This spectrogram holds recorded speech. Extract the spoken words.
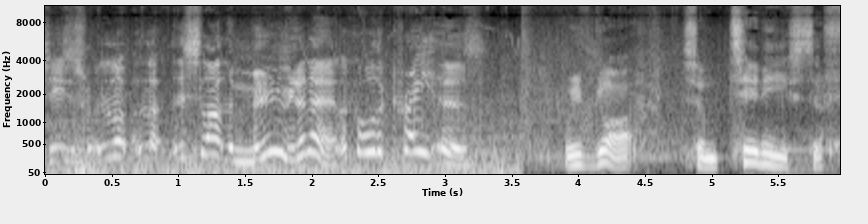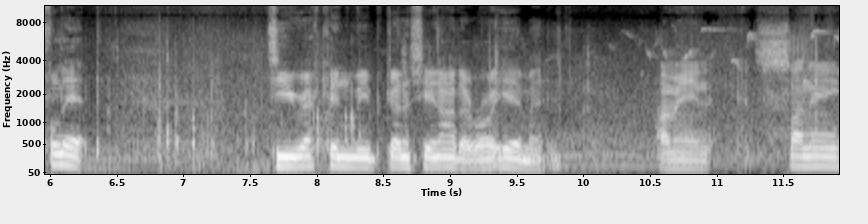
Jesus, look, look, it's like the moon, isn't it? Look at all the craters. We've got some tinnies to flip. Do you reckon we're going to see an adder right here, mate? I mean, it's sunny.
